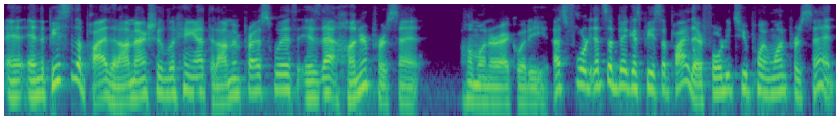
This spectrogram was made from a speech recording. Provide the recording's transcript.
And, and, the piece of the pie that I'm actually looking at that I'm impressed with is that 100% homeowner equity. That's 40. That's the biggest piece of pie there, 42.1%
